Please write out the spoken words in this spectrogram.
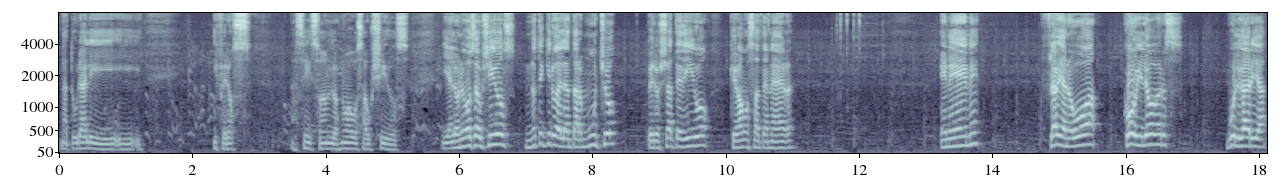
natural y, y- y feroz. Así son los nuevos aullidos. Y en los nuevos aullidos no te quiero adelantar mucho, pero ya te digo que vamos a tener NN, Flavia Novoa, Kobe Lovers, Bulgaria,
